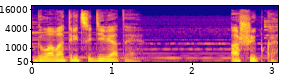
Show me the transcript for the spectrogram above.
Глава 39. Ошибка.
